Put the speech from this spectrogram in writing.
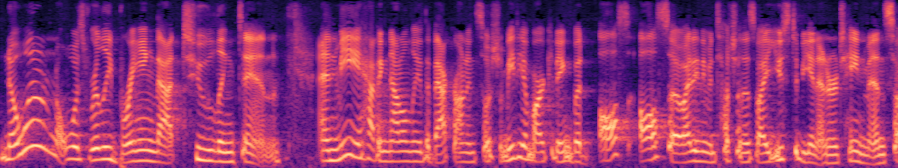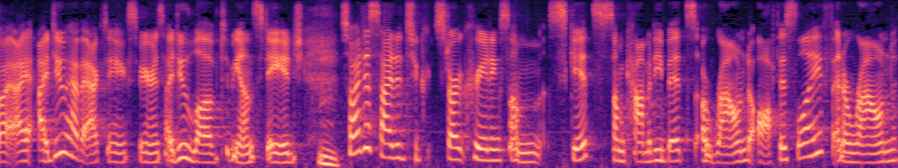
No one was really bringing that to LinkedIn. And me having not only the background in social media marketing, but also, also I didn't even touch on this, but I used to be in entertainment. So I, I do have acting experience. I do love to be on stage. Mm. So I decided to start creating some skits, some comedy bits around office life and around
